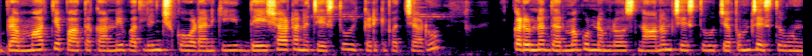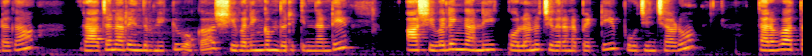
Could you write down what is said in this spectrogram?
బ్రహ్మాత్య పాతకాన్ని వదిలించుకోవడానికి దేశాటన చేస్తూ ఇక్కడికి వచ్చాడు. ఇక్కడున్న ధర్మగుండంలో స్నానం చేస్తూ జపం చేస్తూ ఉండగా రాజనరేంద్రునికి ఒక శివలింగం దొరికిందండి. ఆ శివలింగాన్ని కొలను చివరన పెట్టి పూజించాడు. తర్వాత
